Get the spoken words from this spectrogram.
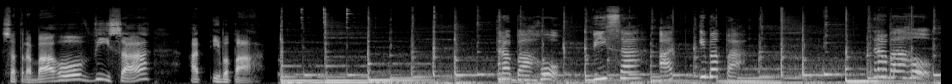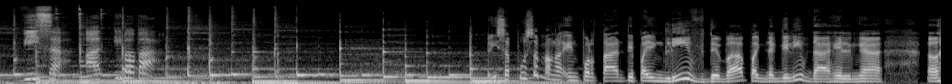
sa trabaho, visa, at iba pa. Trabaho, visa, at iba pa. Trabaho, visa, at iba pa. Isa po sa mga importante pa yung leave, 'di ba? Pag nagli-leave dahil nga uh,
